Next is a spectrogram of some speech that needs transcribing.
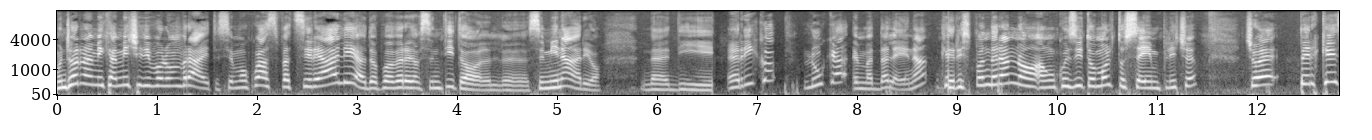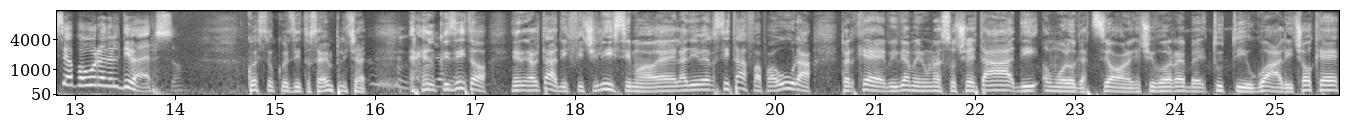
Buongiorno amiche e amici di Volumbright, siamo qua a Spazi Reali e dopo aver sentito il seminario eh, di Enrico, Luca e Maddalena che risponderanno a un quesito molto semplice, cioè perché si ha paura del diverso? Questo è un quesito semplice, è un quesito in realtà difficilissimo, eh, la diversità fa paura perché viviamo in una società di omologazione che ci vorrebbe tutti uguali, ciò che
